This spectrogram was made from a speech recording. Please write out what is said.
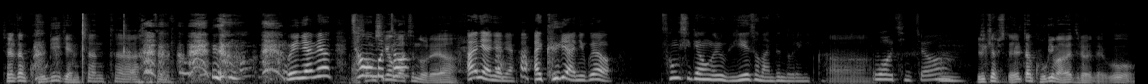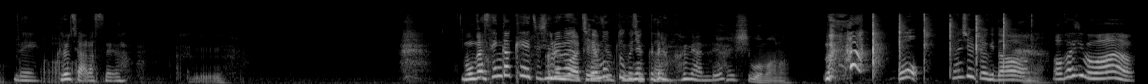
자, 일단 곡이 괜찮다. 왜냐면 성시경 처음부터 같은 노래야. 아니 아니 아니야. 아니 그게 아니고요. 성시경을 위해서 만든 노래니까. 아, 와 진짜. 음, 이렇게 합시다. 일단 곡이 마음에 들어야 되고 네, 아. 그럴 줄 알았어요. 그 뭔가 생각해 주시는 것 그러면 같아요. 제목도 기분 그냥. 그대로 가면 안 돼요? 85만 원. 오 현실적이다. 네. 어, 85만 원.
